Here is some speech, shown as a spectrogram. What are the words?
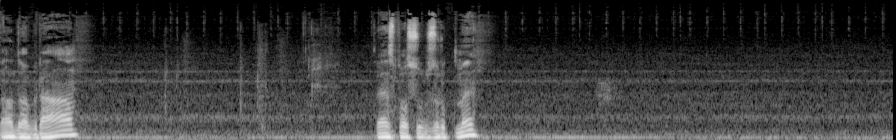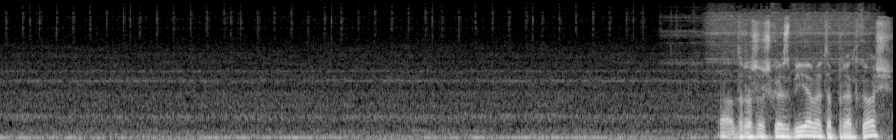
No dobra. W ten sposób zróbmy. No, troszeczkę zbijemy tę prędkość.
